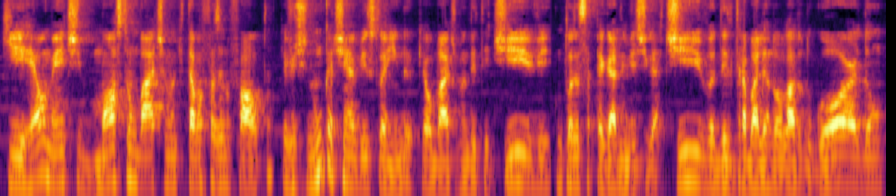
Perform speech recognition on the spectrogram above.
que realmente mostra um Batman que tava fazendo falta, que a gente nunca tinha visto ainda, que é o Batman detetive, com toda essa pegada investigativa, dele trabalhando ao lado do Gordon,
